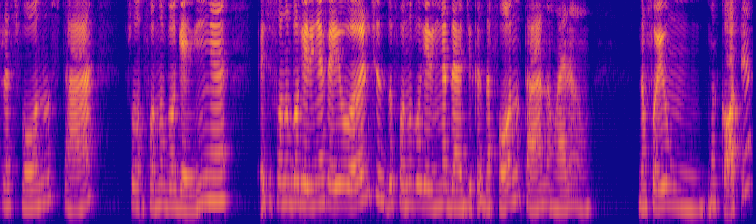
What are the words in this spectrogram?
para as fonos, tá? Fono blogueirinha. Esse fono blogueirinha veio antes do fono blogueirinha da Dicas da Fono, tá? Não era um, não foi um, uma cópia,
